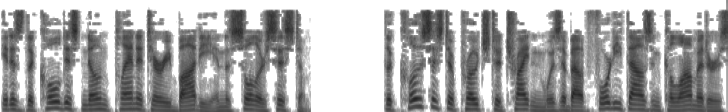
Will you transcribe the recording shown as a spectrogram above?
it is the coldest known planetary body in the solar system. The closest approach to Triton was about 40,000 kilometers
